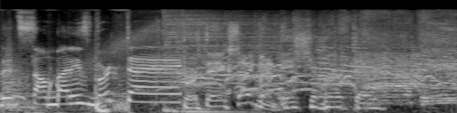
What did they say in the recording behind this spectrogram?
word. It's somebody's birthday. Birthday excitement. It's your birthday.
